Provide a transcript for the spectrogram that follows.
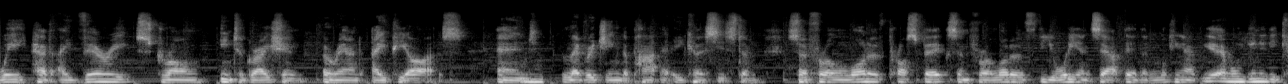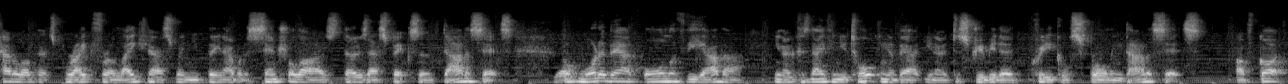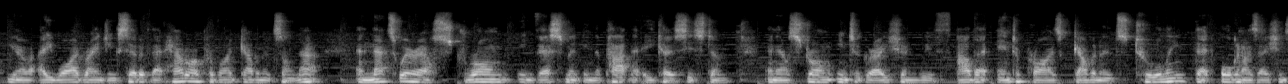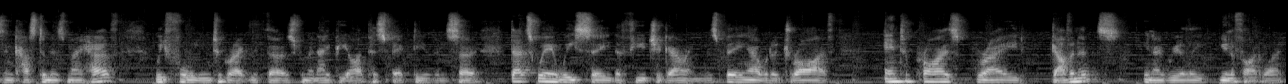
we have a very strong integration around APIs and mm-hmm. leveraging the partner ecosystem. So, for a lot of prospects and for a lot of the audience out there that are looking at, yeah, well, Unity Catalog, that's great for a lakehouse when you've been able to centralize those aspects of data sets. Yeah. But what about all of the other, you know, because Nathan, you're talking about, you know, distributed, critical, sprawling data sets. I've got, you know, a wide ranging set of that. How do I provide governance on that? And that's where our strong investment in the partner ecosystem and our strong integration with other enterprise governance tooling that organizations and customers may have, we fully integrate with those from an API perspective. And so that's where we see the future going is being able to drive enterprise grade governance in a really unified way.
